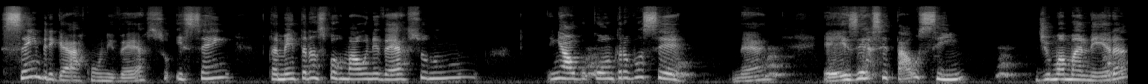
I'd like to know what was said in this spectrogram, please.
sem brigar com o universo e sem também transformar o universo num, em algo contra você, né? É exercitar o sim de uma maneira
